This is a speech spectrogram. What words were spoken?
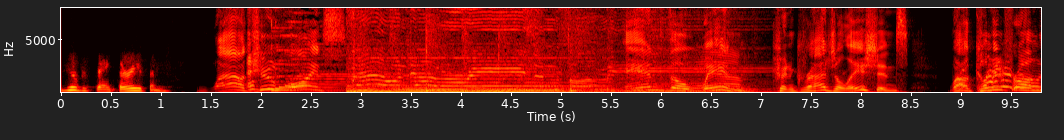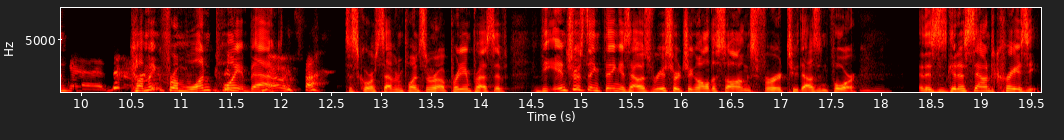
Hoobastank, the reason. Wow, two points. And the win. Congratulations. Wow, coming from all from good. coming from one point back No, it's fine. to score seven points in a row. Pretty impressive. The interesting thing is, I was researching all the songs for 2004, and this is going to sound crazy.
